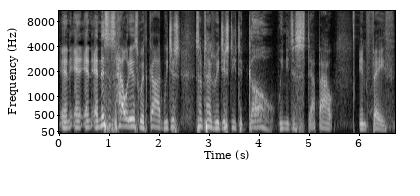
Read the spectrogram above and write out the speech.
And, and, and, and this is how it is with God. We just, sometimes we just need to go, we need to step out in faith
